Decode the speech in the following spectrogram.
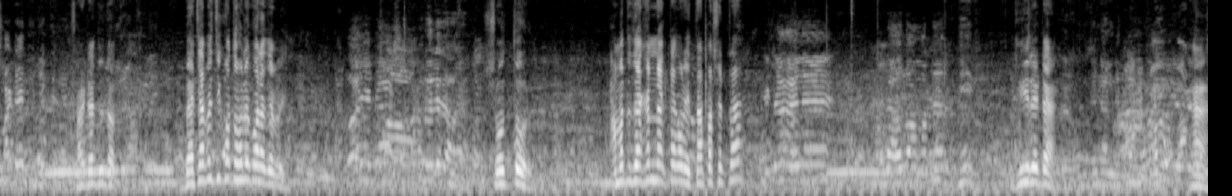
ছয়টায় দুই দেখতে ছয়টা দু দাঁতে। বেচাবেচি কত হলে করা যাবে? সত্তর। আমাদের দেখান না একটা করে তার পাশেরটা? ঘির। এটা? হ্যাঁ।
